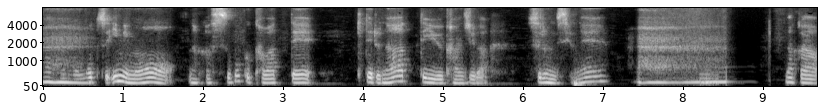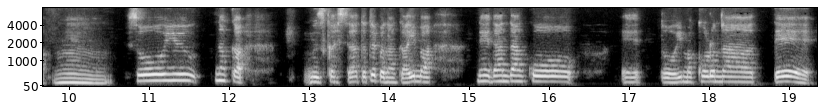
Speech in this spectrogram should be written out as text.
ーうん。持つ意味も、なんかすごく変わってきてるなっていう感じがするんですよね。うん。なんか、うん、そういう、なんか、難しさ。例えばなんか今、ね、だんだんこう、えーっと、今コロナで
